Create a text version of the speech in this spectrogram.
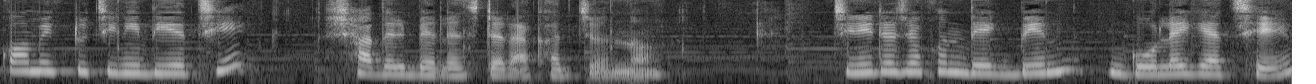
কম একটু চিনি দিয়েছি স্বাদের ব্যালেন্সটা রাখার জন্য। চিনিটা যখন দেখবেন গলে গেছে,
